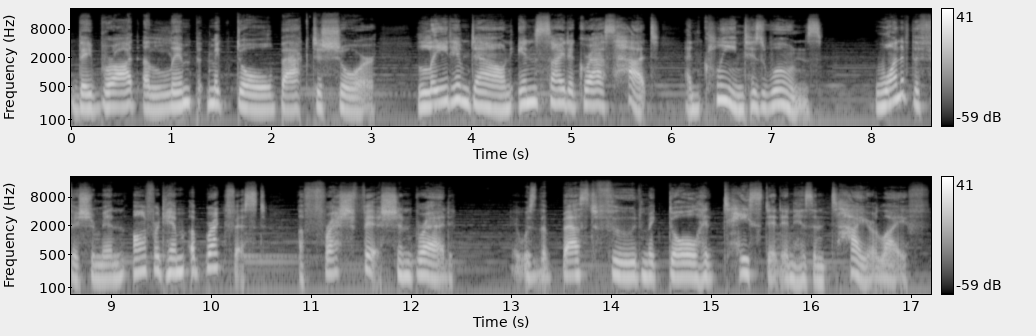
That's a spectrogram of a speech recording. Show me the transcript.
They brought a limp McDole back to shore, laid him down inside a grass hut, and cleaned his wounds. One of the fishermen offered him a breakfast of fresh fish and bread. It was the best food McDole had tasted in his entire life.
